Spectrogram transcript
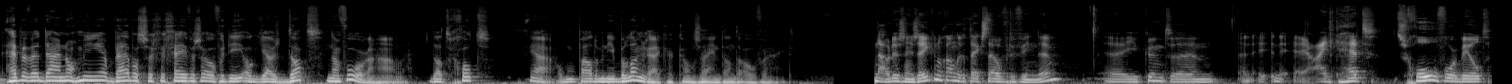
Hebben we daar nog meer bijbelse gegevens over die ook juist dat naar voren halen? Dat God ja, op een bepaalde manier belangrijker kan zijn dan de overheid. Nou, er zijn zeker nog andere teksten over te vinden. Eh, je kunt ehm, een, eigenlijk het schoolvoorbeeld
